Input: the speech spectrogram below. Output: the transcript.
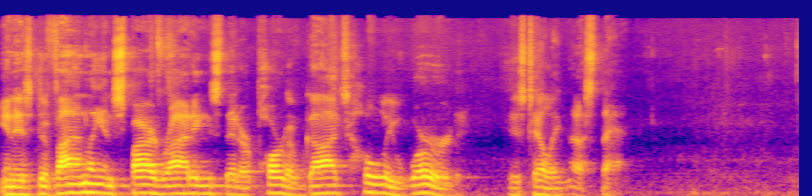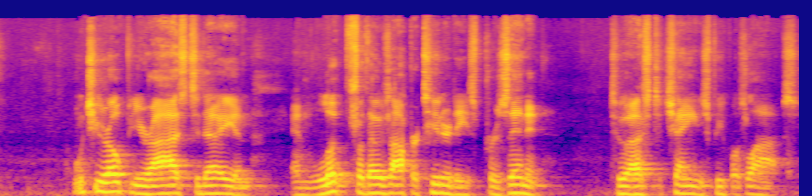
in his divinely inspired writings that are part of God's holy word, is telling us that. Won't you open your eyes today and, and look for those opportunities presented to us to change people's lives?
